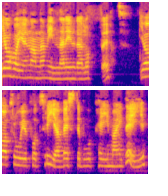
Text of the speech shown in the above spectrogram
Jag har ju en annan vinnare i det där loppet. Jag tror ju på tre, Västerbo Pay My Day.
